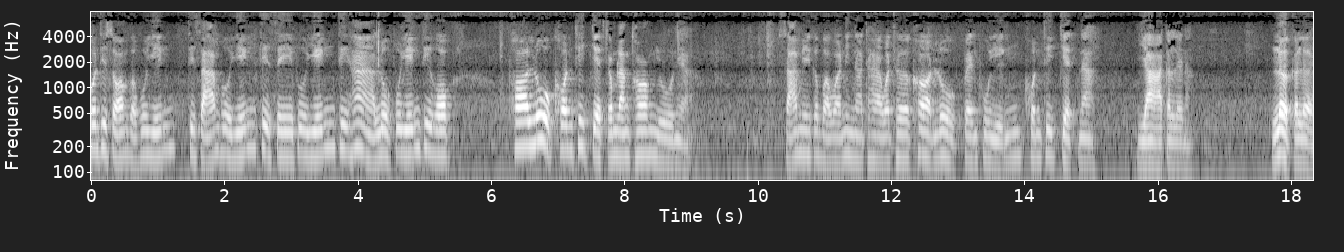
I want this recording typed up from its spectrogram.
คนที่สองกับผู้หญิง ที่สามผู้หญิง ที่สี่ผู้หญิง ที่ห้าลูกผู้หญิงที่หกพอลูกคนที่เจ็ดกำลังท้องอยู่เนี่ย สามีก็บอกว่านี่นาทาว่าเธอคลอดลูกเป็นผู้หญิงคนที่เจ็ดนะยากันเลยนะเลิกกันเลย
